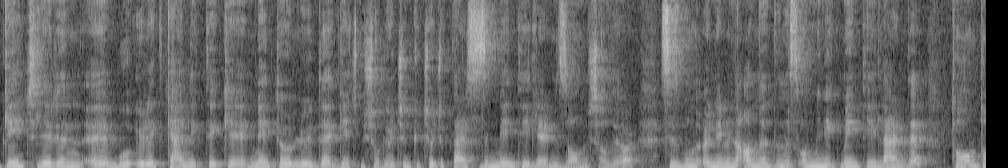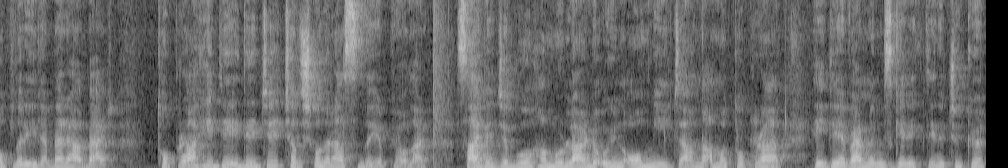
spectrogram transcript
Gençlerin e, bu üretkenlikteki mentörlüğü de geçmiş oluyor. Çünkü çocuklar sizin mentileriniz olmuş oluyor. Siz bunun önemini anladınız. O minik mentiler de tohum toplarıyla beraber toprağa hediye edeceği çalışmalar aslında yapıyorlar. Sadece bu hamurlarla oyun olmayacağını ama toprağa hediye vermemiz gerektiğini. Çünkü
